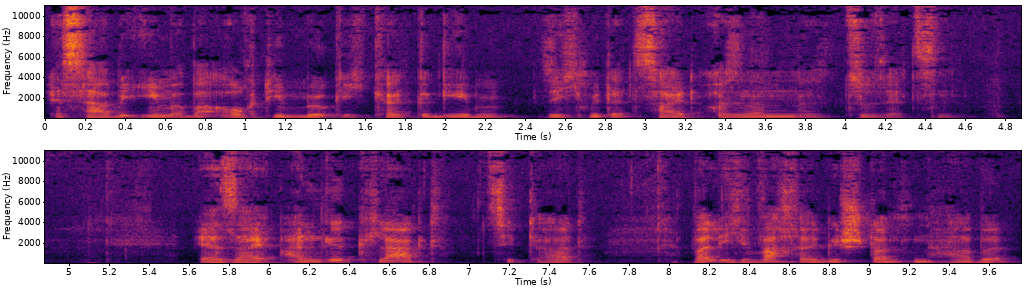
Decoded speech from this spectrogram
Es habe ihm aber auch die Möglichkeit gegeben, sich mit der Zeit auseinanderzusetzen. Er sei angeklagt, Zitat, weil ich Wache gestanden habe,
